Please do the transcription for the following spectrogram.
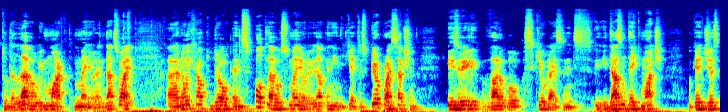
to the level we marked manually, and that's why uh, knowing how to draw and spot levels manually without any indicators, pure price action is really valuable skill, guys, and it's it, doesn't take much. Okay, just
